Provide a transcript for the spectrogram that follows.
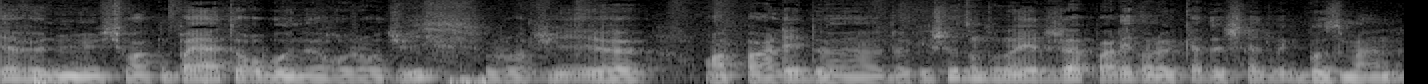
Bienvenue sur Accompagnateur au bonheur aujourd'hui. Aujourd'hui, euh, on va parler de, de quelque chose dont on avait déjà parlé dans le cas de Chadwick Boseman,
